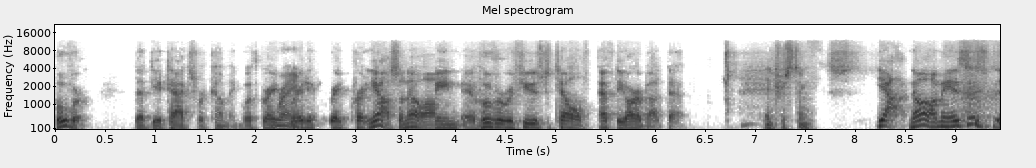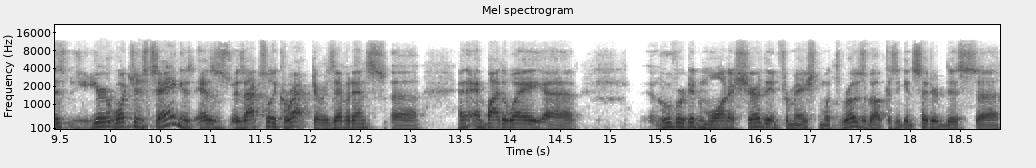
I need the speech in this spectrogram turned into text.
Hoover that the attacks were coming with great, right. great, great credit. Yeah, so no, I mean Hoover refused to tell FDR about that. Interesting. Yeah, no, I mean, this is, this, you're, what you're saying is, is, is absolutely correct. There was evidence, uh, and, and, by the way, uh, Hoover didn't want to share the information with Roosevelt because he considered this uh,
